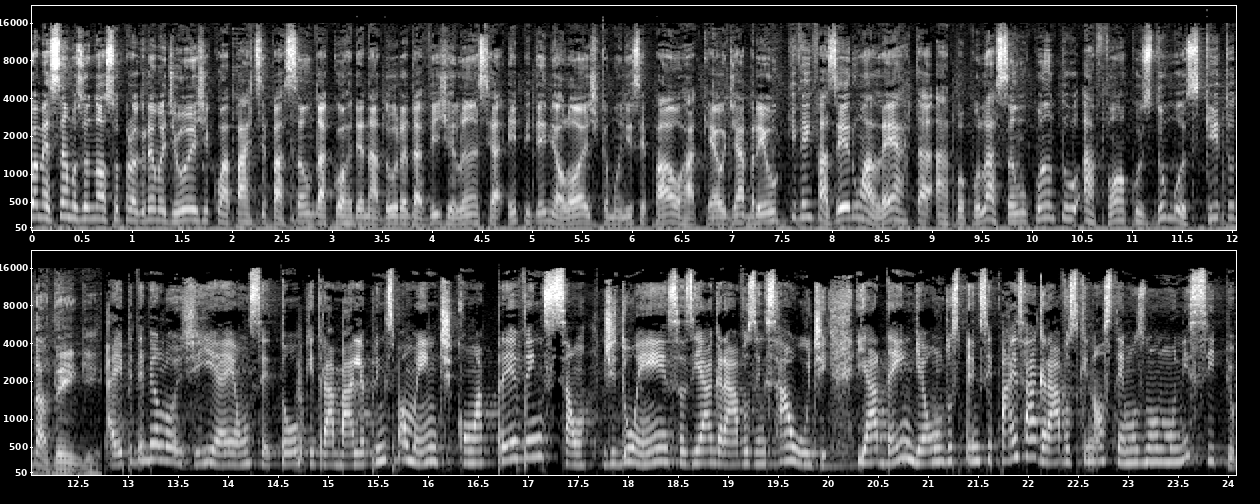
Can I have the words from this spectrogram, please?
Começamos o nosso programa de hoje com a participação da coordenadora da Vigilância Epidemiológica Municipal, Raquel de Abreu, que vem fazer um alerta à população quanto a focos do mosquito da dengue. A epidemiologia é um setor que trabalha principalmente com a prevenção de doenças e agravos em saúde, e a dengue é um dos principais agravos que nós temos no município.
